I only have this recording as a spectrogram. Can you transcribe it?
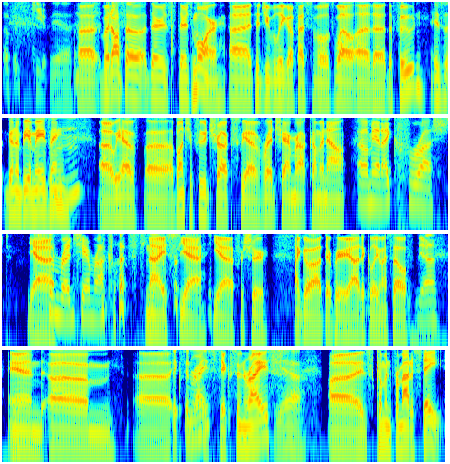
That's cute. Yeah. Uh, but also, there's there's more uh, to Jubileego Festival as well. Uh, the the food is going to be amazing. Mm-hmm. Uh, we have uh, a bunch of food trucks. We have Red Shamrock coming out. Oh man, I crushed Yeah, some red shamrock last year. nice. Yeah, yeah, for sure. I go out there periodically myself. Yeah. And um, uh, Sticks and rice. Sticks and rice. Yeah. uh, is coming from out of state,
